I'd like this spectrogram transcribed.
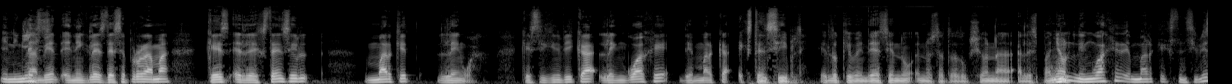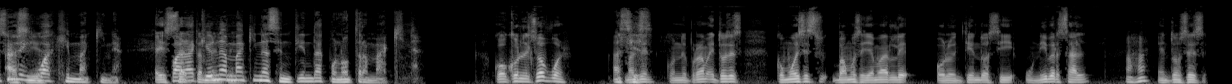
en inglés. también en inglés de ese programa que es el Extensible Market Language, que significa lenguaje de marca extensible. Es lo que vendría haciendo en nuestra traducción a, al español. Un lenguaje de marca extensible. Es un Así lenguaje es. máquina. Para que una máquina se entienda con otra máquina. Con, con el software. Así más es. bien, con el programa. Entonces, como ese es, vamos a llamarle, o lo entiendo así, universal, Ajá. entonces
